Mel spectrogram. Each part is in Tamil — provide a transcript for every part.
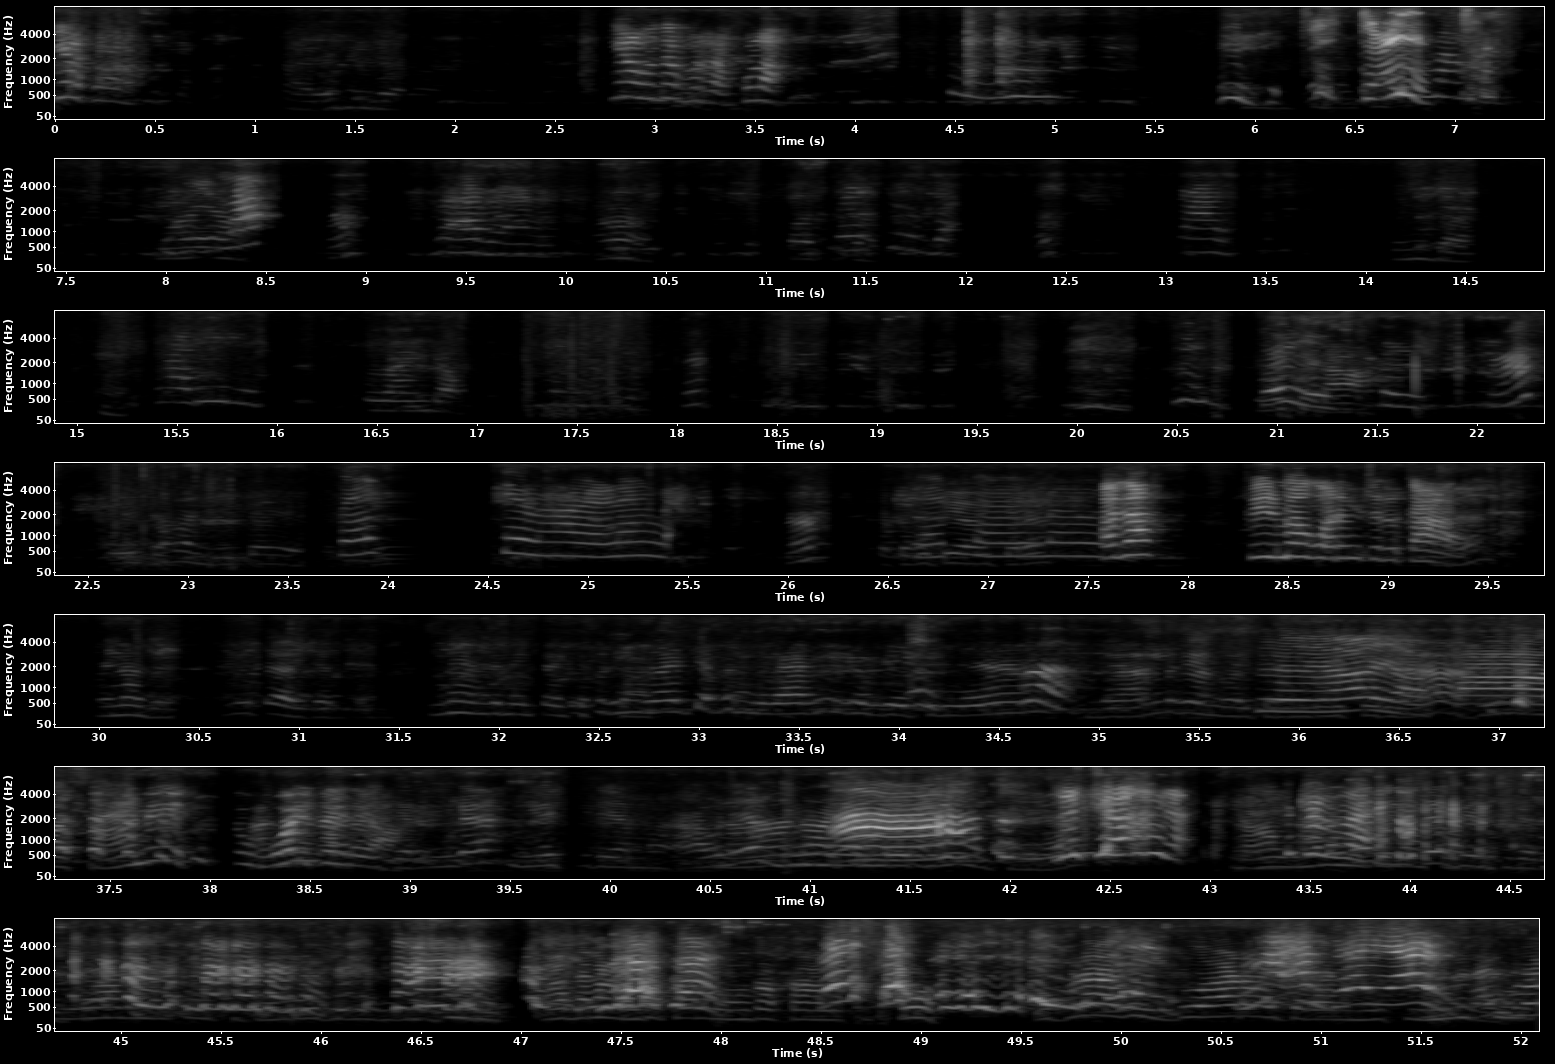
நான் ஒரு வேலை கட்டுறேன் அதான் என்னது? நீட்டா வைக்கிறது இன்னும் எங்க நீட்டா வைக்கிறது சாமி. ஓடி போயிரு இங்க நீ வச்சிடியம்மா அவளே அதெல்லாம் அந்த காலம் உங்க காலம் போ. இவ்வளவு அது இதுவோட வைக்கிறாங்க ஏய், உன் வாயை சொன்னா கம்முனு போயா ஏய் நானா போய் சரிப்பா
